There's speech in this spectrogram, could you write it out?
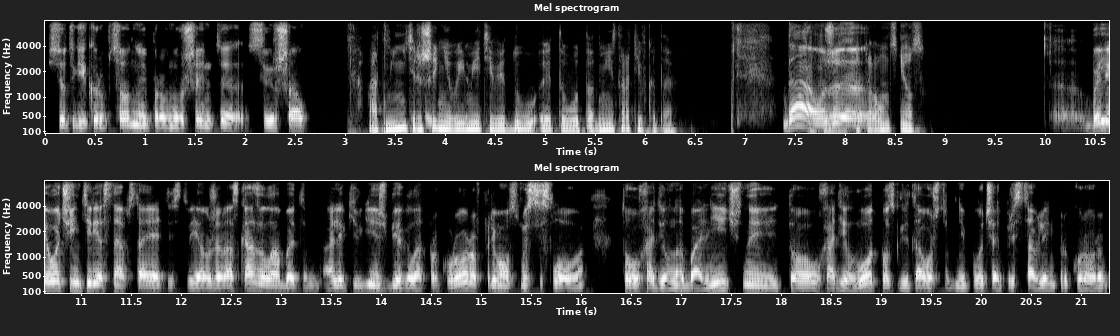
все-таки коррупционные правонарушения совершал. Отменить решение вы имеете в виду, это вот административка-то? Да, он же... Которую он снес были очень интересные обстоятельства. Я уже рассказывал об этом. Олег Евгеньевич бегал от прокурора в прямом смысле слова. То уходил на больничный, то уходил в отпуск для того, чтобы не получать представление прокурора.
